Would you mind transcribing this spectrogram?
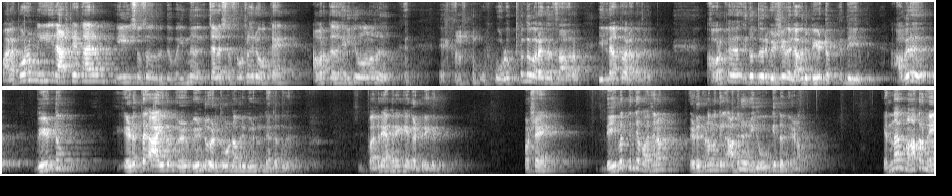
പലപ്പോഴും ഈ രാഷ്ട്രീയക്കാരും ഈ ഇന്ന് ചില ശുശ്രൂഷകരും ഒക്കെ അവർക്ക് എനിക്ക് തോന്നുന്നത് ഉളുപ്പെന്ന് പറയുന്ന സാധനം ഇല്ലാത്തവരാ പലരും. അവർക്ക് ഇതൊന്നും ഒരു വിഷയമല്ല. അവർ വീണ്ടും എന്ത് ചെയ്യും? അവർ വീണ്ടും എടുത്ത ആയുധം വീണ്ടും എടുത്തുകൊണ്ട് അവർ വീണ്ടും രംഗത്ത് വരും. പലരും അങ്ങനെയൊക്കെ കണ്ടിരിക്കുന്നത്. പക്ഷേ ദൈവത്തിന്റെ വചനം എടുക്കണമെങ്കിൽ അതിനൊരു യോഗ്യത വേണം. എന്നാൽ മാത്രമേ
